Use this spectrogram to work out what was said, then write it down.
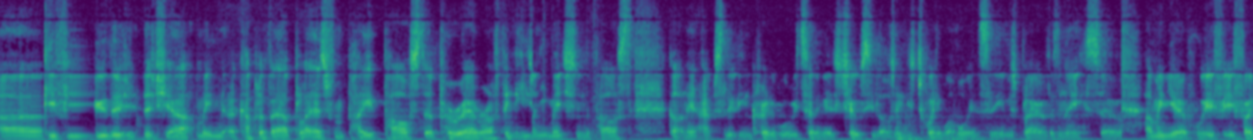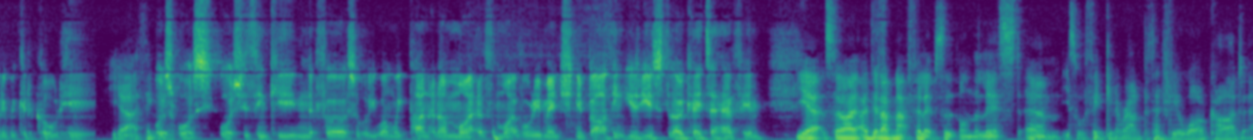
uh, give you the, the shout. I mean, a couple of our players from Pastor Pereira, I think he's one you mentioned in the past, got an absolutely incredible return against Chelsea last. I think he's 21 points and he was player, wasn't he? So, I mean, yeah, if, if only we could have called him. Yeah, I think. What's we... what's what's you thinking for sort of your one week punt? And I might have might have already mentioned it, but I think you're, you're still okay to have him. Yeah, so I, I did have Nat Phillips on the list. Um, sort of thinking around potentially a wild card.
